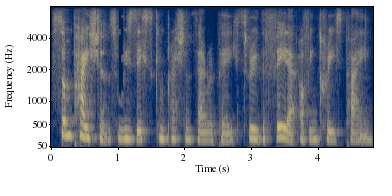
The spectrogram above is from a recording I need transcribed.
Some patients resist compression therapy through the fear of increased pain.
